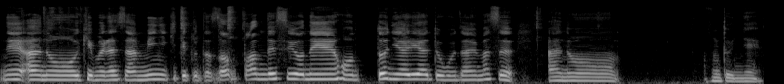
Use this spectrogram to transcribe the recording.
ね、あの、木村さん見に来てくださったんですよね。本当にありがとうございます。あの、本当にね、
